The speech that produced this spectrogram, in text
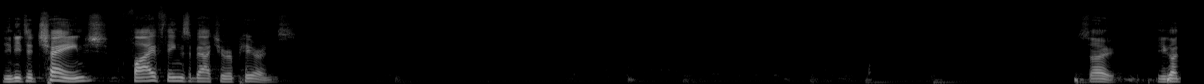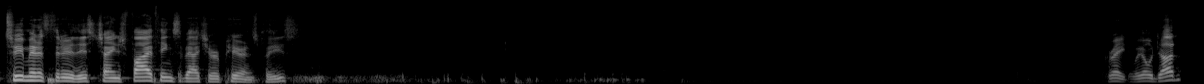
You need to change five things about your appearance. So, you've got two minutes to do this. Change five things about your appearance, please. Great. Are we all done?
